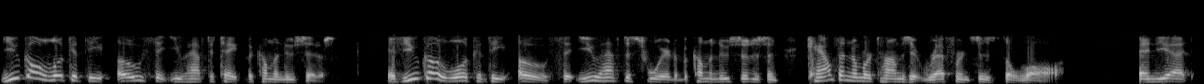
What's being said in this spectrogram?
you go look at the oath that you have to take to become a new citizen. If you go look at the oath that you have to swear to become a new citizen, count the number of times it references the law. And yet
